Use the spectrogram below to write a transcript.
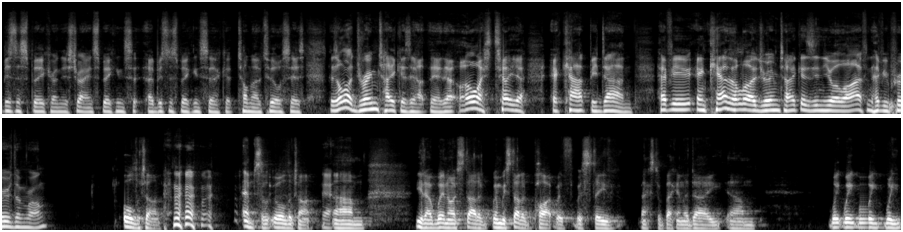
business speaker on the Australian speaking uh, business speaking circuit, Tom O'Toole says there's a lot of dream takers out there that always tell you it can't be done. Have you encountered a lot of dream takers in your life, and have you proved them wrong? All the time, absolutely all the time. Yeah. Um, you know, when I started, when we started Pipe with with Steve Baxter back in the day, um, we, we we we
